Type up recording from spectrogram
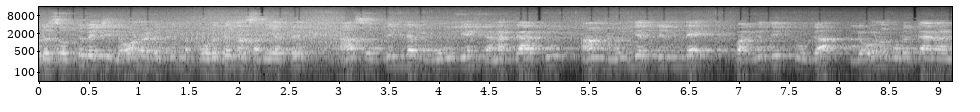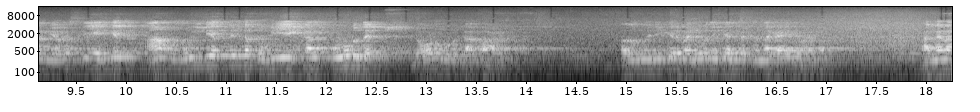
ഒരു സ്വത്ത് വെച്ച് ലോൺ എടുക്കുന്ന കൊടുക്കുന്ന സമയത്ത് ആ സ്വത്തിന്റെ മൂല്യം കണക്കാക്കി ആ മൂല്യത്തിന്റെ പകുതി തുക ലോൺ കൊടുക്കാനാണ് വ്യവസ്ഥയെങ്കിൽ ആ മൂല്യത്തിന്റെ തുകയേക്കാൾ കൂടുതൽ ലോൺ കൊടുക്കാൻ പാടില്ല. അതൊന്നും ഒരിക്കലും അനുവദിക്കാൻ പറ്റുന്ന കാര്യമല്ല. അങ്ങനെ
